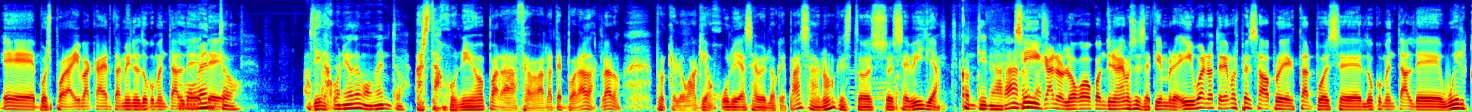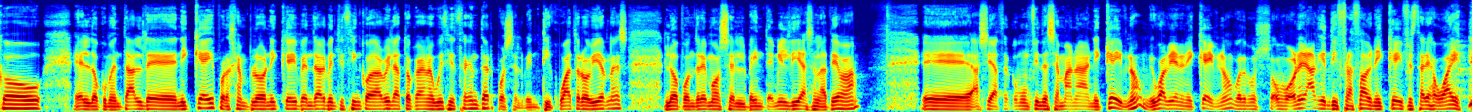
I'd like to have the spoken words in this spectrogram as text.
Eh, pues por ahí va a caer también el documental De de. Hasta Diga. junio de momento. hasta junio para cerrar la temporada, claro. Porque luego aquí en julio ya sabéis lo que pasa, ¿no? Que esto es Sevilla. Continuará. ¿no? Sí, claro, luego continuaremos en septiembre. Y bueno, tenemos pensado proyectar pues el documental de Wilco, el documental de Nick Cave, por ejemplo, Nick Cave vendrá el 25 de abril a tocar en el Wizzing Center, pues el 24 viernes lo pondremos el 20.000 días en la Tierra. Eh, así hacer como un fin de semana a Nick Cave, ¿no? Igual viene Nick Cave, ¿no? Podemos o poner a alguien disfrazado de Nick Cave, estaría guay.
